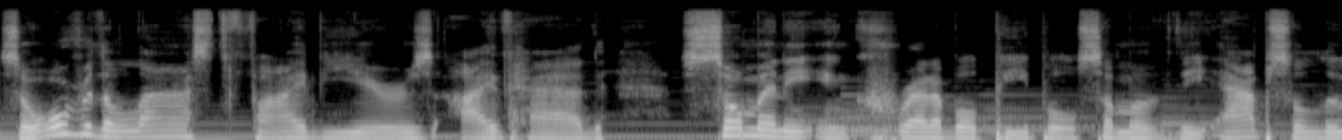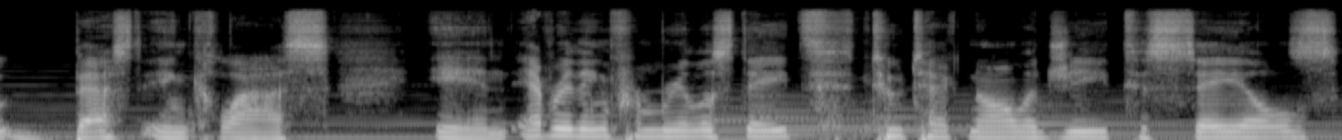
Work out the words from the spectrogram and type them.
So, over the last five years, I've had so many incredible people, some of the absolute best in class in everything from real estate to technology to sales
